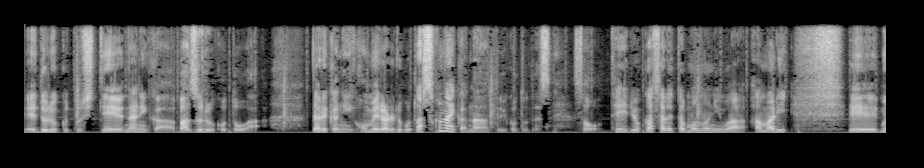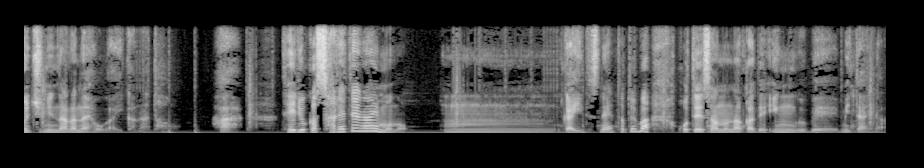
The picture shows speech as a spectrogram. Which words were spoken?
えー、努力として何かバズることは、誰かに褒められることは少ないかなということですね。そう。定量化されたものにはあまり、えー、夢中にならない方がいいかなと。はい。定量化されてないもの、うーん、がいいですね。例えば、固定さんの中でイングベイみたいな、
